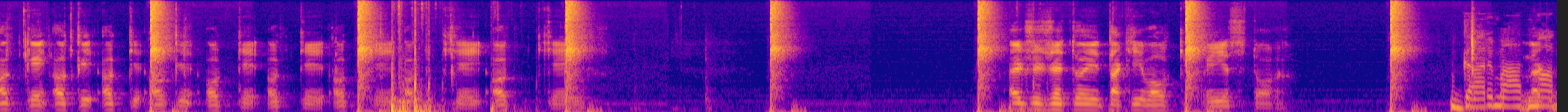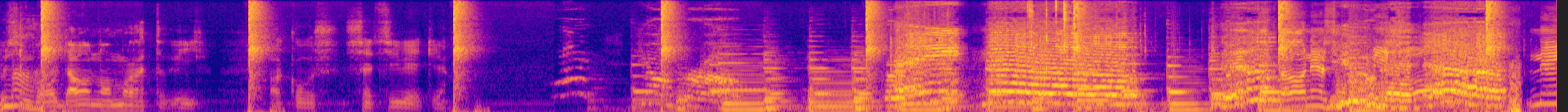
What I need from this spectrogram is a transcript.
OK, OK, OK, OK, OK, OK, OK, OK, OK. Takže že to je taký veľký priestor. Garma, bi sem ga dal na mrtvi, ako se si vete. To You zgodi. Ne.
